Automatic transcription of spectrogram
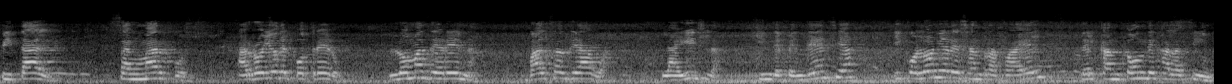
Pital, San Marcos, Arroyo del Potrero, Lomas de Arena, Balsas de Agua, La Isla, Independencia y Colonia de San Rafael del Cantón de Jalacín,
